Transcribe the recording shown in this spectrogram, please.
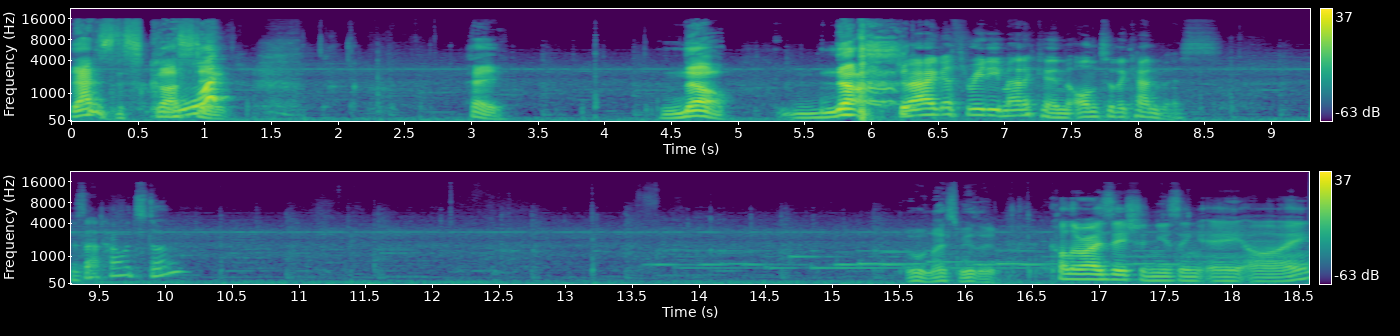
That is disgusting. What? Hey. No. No. Drag a 3D mannequin onto the canvas. Is that how it's done? Oh, nice music. Colorization using AI.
